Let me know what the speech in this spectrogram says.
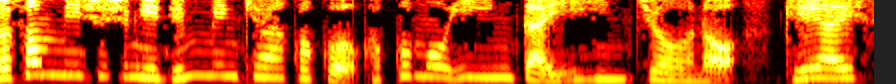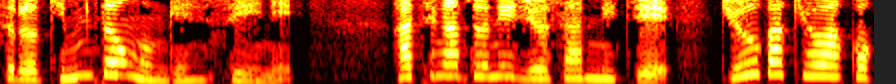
朝鮮民主主義人民共和国国務委員会委員長の敬愛する金正恩元帥に、8月23日、キューバ共和国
